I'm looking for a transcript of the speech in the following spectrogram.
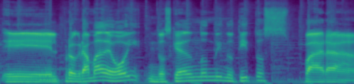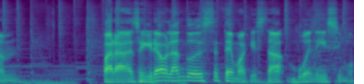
eh, el programa de hoy. Nos quedan unos minutitos para, para seguir hablando de este tema que está buenísimo.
